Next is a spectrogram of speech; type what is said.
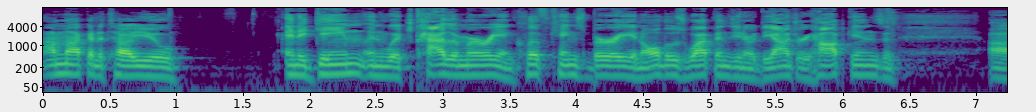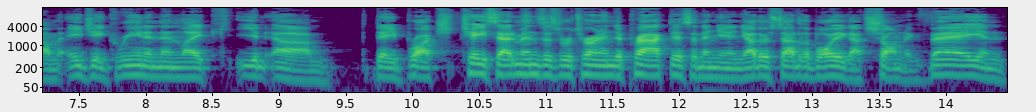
i'm not going to tell you in a game in which kyler murray and cliff kingsbury and all those weapons you know deandre hopkins and um, AJ Green, and then like um, they brought Chase Edmonds as returning to practice, and then on the other side of the ball, you got Sean McVay and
